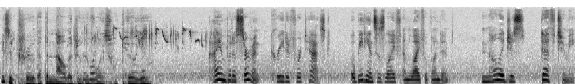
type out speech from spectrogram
Is it true that the knowledge of the voice will kill you? I am but a servant, created for a task. Obedience is life, and life abundant. Knowledge is death to me.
